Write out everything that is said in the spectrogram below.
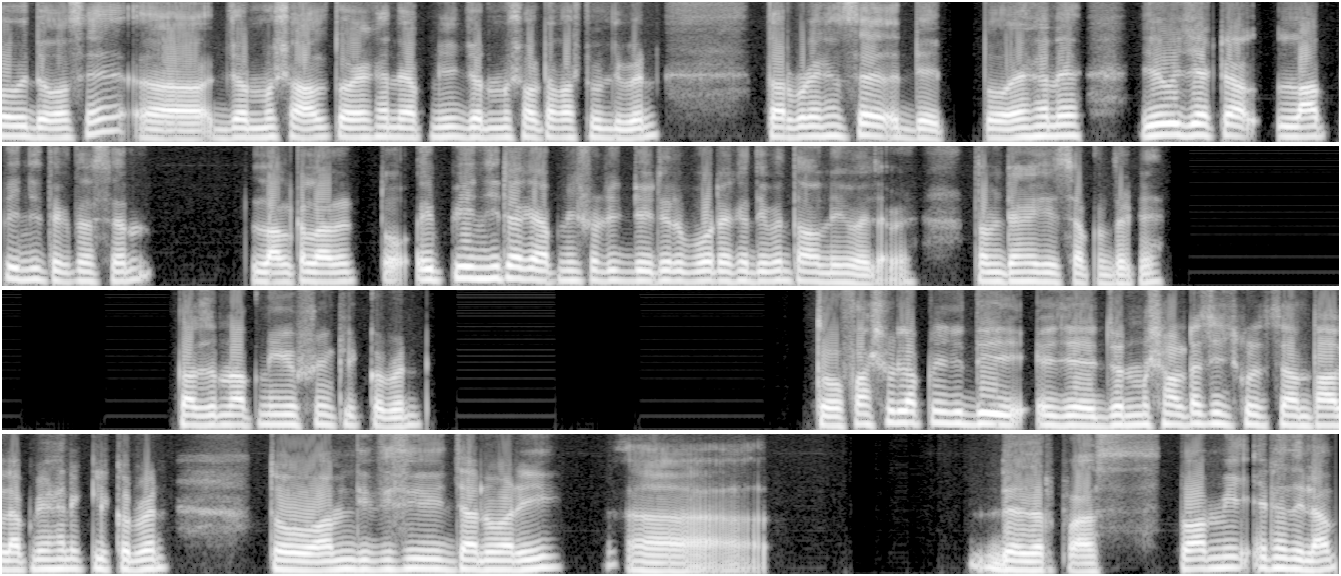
ভাবে দেওয়া আছে জন্মসাল। তো এখানে আপনি জন্মসালটা ফার্স্ট দিবেন। তারপরে এখানে ডেট তো এখানে ওই যে একটা লাভ পিঞ্জি দেখতেছেন লাল কালারের। তো এই পিএনজিটাকে আপনি সঠিক ডেটের উপর রেখে দিবেন, তাহলেই হয়ে যাবে। তো আমি দেখাই দিচ্ছি আপনাদেরকে। তার জন্য আপনি অপশনে ক্লিক করবেন। তো ফার্স্ট হলে আপনি যদি এই যে জন্ম সালটা চেঞ্জ করতে চান, তাহলে আপনি এখানে ক্লিক করবেন। তো আমি দিতেছি জানুয়ারি দুই হাজার পাঁচ। তো আমি এটা দিলাম।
